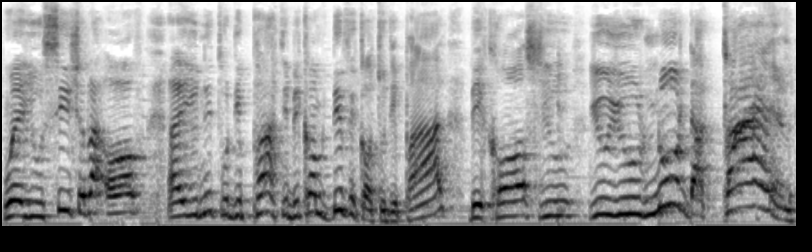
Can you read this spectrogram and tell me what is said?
When you see each other off and you need to depart, it becomes difficult to depart because you you you know that time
